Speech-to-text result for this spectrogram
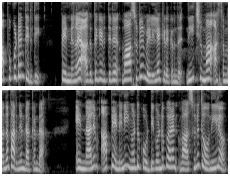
അപ്പുക്കുട്ടൻ തിരുത്തി. പെണ്ണുങ്ങളെ അകത്തേക്ക് എടുത്തിട്ട് വാസുടൻ വെളിയിലേക്ക് കിടക്കണത്. നീ ചുമ്മാ അസംബന്ധം പറഞ്ഞുണ്ടാക്കണ്ട. എന്നാലും ആ പെണ്ണിനെ ഇങ്ങോട്ട് കൂട്ടിക്കൊണ്ടു പോരാൻ വാസുവിന് തോന്നിയില്ലോ?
